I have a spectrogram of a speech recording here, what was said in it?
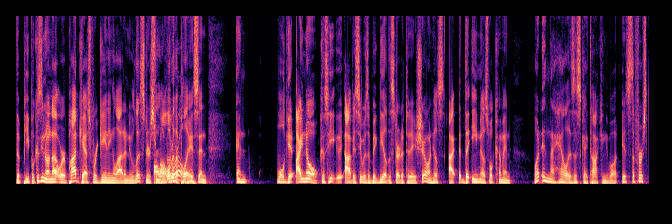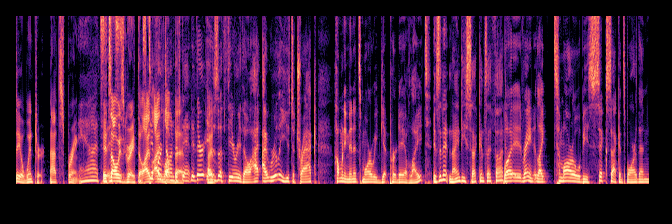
the people because you know now that we're a podcast, we're gaining a lot of new listeners from All all, over over the the, place, and and we'll get. I know because he obviously was a big deal to start of today's show, and he'll I the emails will come in. What in the hell is this guy talking about? It's the first day of winter, not spring. yeah, it's, it's, always great though. It's I, I different love to understand. that. There I- is a theory though. I, I really used to track how many minutes more we'd get per day of light. Isn't it ninety seconds? I thought. Well, it rained like tomorrow will be six seconds more than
